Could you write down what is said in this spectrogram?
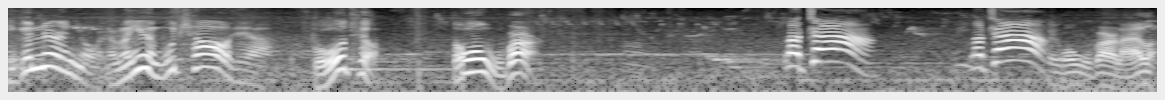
你跟这儿扭什么？你怎么不跳去呀？不跳，等我舞伴儿。老张，老张，我舞伴来了。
